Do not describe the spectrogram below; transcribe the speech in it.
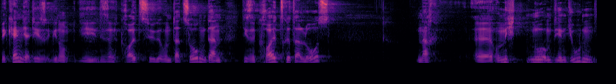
Wir kennen ja diese, die, diese Kreuzzüge und da zogen dann diese Kreuzritter los, nach, äh, und nicht nur um den Juden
